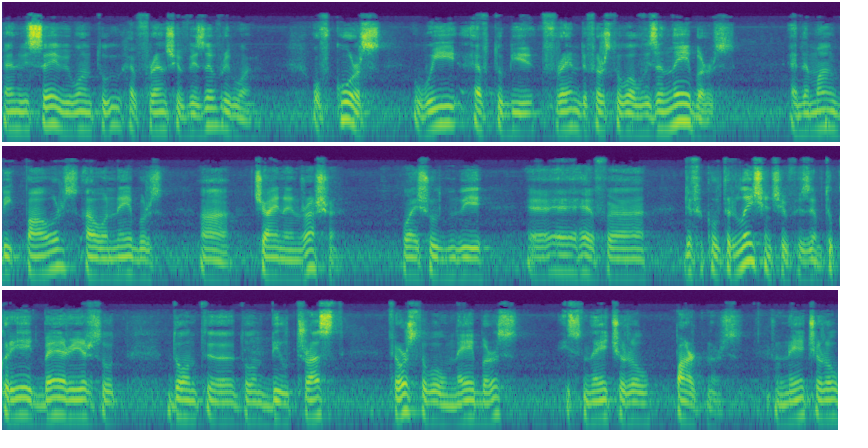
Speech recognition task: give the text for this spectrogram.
and we say we want to have friendship with everyone. Of course, we have to be friendly, first of all, with the neighbors. And among big powers, our neighbors are China and Russia. Why shouldn't we uh, have a difficult relationship with them to create barriers or don't, uh, don't build trust? First of all, neighbors is natural partners, natural,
